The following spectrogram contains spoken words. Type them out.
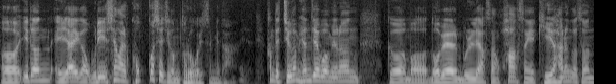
어, 이런 AI가 우리 생활 곳곳에 지금 들어오고 있습니다. 근데 지금 현재 보면은 그 뭐 노벨 물리학상, 화학상에 기여하는 것은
